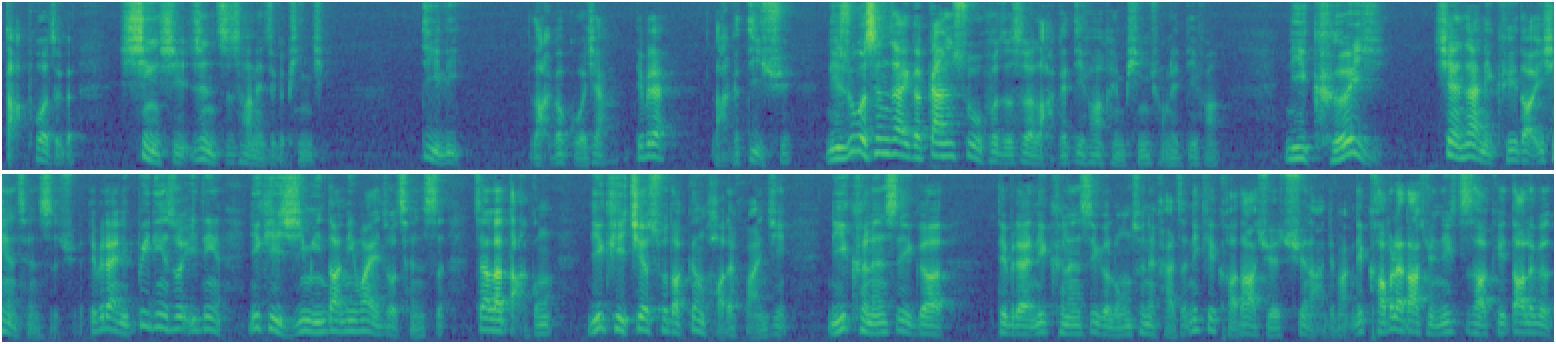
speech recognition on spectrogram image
打破这个信息认知上的这个瓶颈。地利，哪个国家，对不对？哪个地区？你如果生在一个甘肃或者是哪个地方很贫穷的地方，你可以现在你可以到一线城市去，对不对？你不一定说一定，你可以移民到另外一座城市，在那打工，你可以接触到更好的环境。你可能是一个，对不对？你可能是一个农村的孩子，你可以考大学去哪地方？你考不了大学，你至少可以到那个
